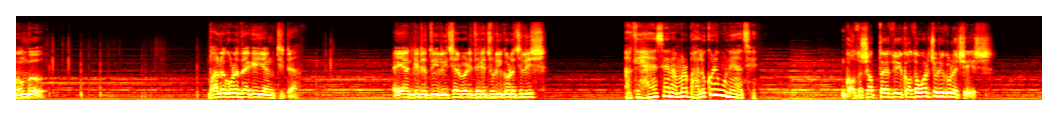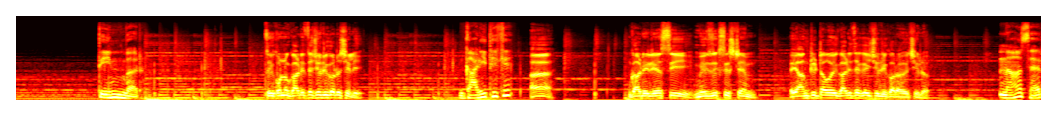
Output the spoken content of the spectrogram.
মঙ্গু ভালো করে দেখ এই আংটিটা। এই আংটিটা তুই রিচার বাড়ি থেকে চুরি করেছিলিস? আগে হ্যাঁ স্যার আমার ভালো করে মনে আছে। গত সপ্তাহে তুই কতবার চুরি করেছিস? তিনবার। তুই কোনো গাড়িতে চুরি করেছিলি? গাড়ি থেকে? হ্যাঁ। গাড়ির এসি মিউজিক সিস্টেম এই আংটিটা ওই গাড়ি থেকেই চুরি করা হয়েছিল। না স্যার।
